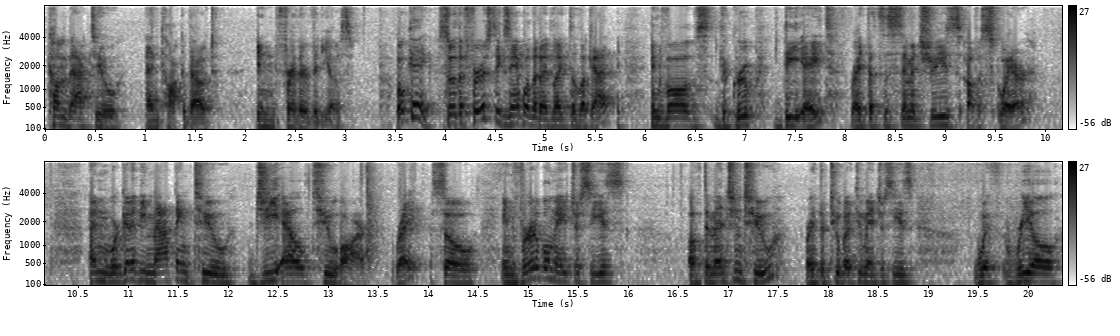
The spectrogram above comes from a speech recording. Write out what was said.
come back to and talk about in further videos. Okay, so the first example that I'd like to look at involves the group D8, right? That's the symmetries of a square. And we're going to be mapping to GL2R, right? So invertible matrices of dimension 2, right? They're 2 by 2 matrices with real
